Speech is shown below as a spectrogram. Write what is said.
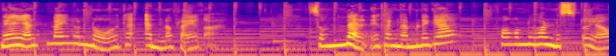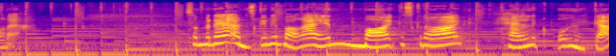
Det hjulpet meg å nå ut til enda flere. Så veldig takknemlige for om du har lyst til å gjøre det. Så med det ønsker jeg bare en magisk dag, helg og uke.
